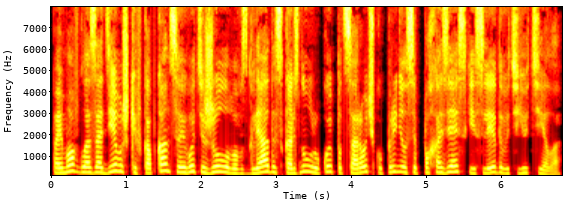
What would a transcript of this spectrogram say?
Поймав глаза девушки в капкан своего тяжелого взгляда, скользнул рукой под сорочку, принялся по-хозяйски исследовать ее тело.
